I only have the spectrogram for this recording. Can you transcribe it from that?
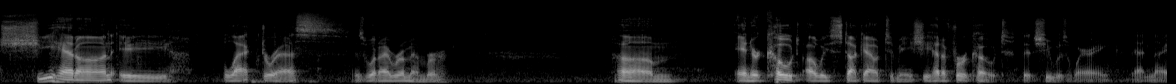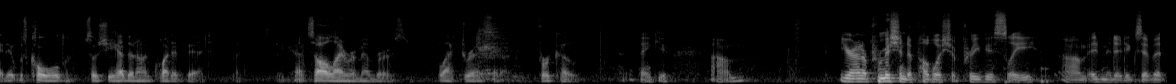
She had on a black dress, is what I remember. Um, and her coat always stuck out to me. She had a fur coat that she was wearing that night. It was cold, so she had that on quite a bit. But that's all I remember is black dress and a fur coat. Thank you. Um, Your Honor, permission to publish a previously um, admitted exhibit.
